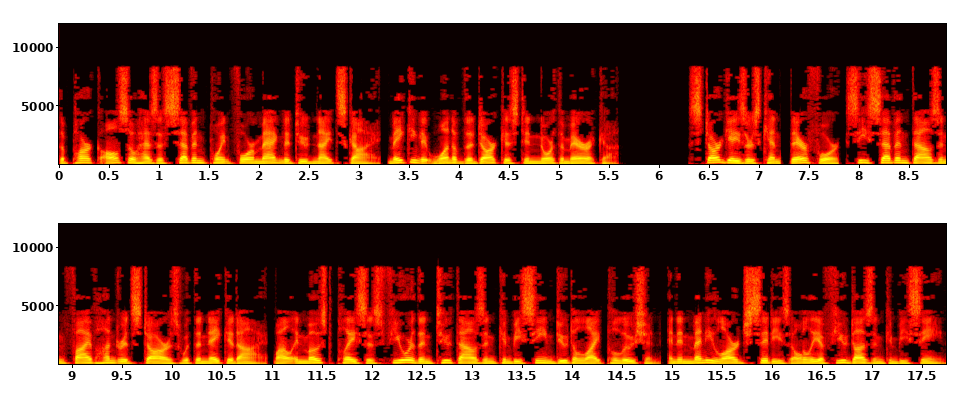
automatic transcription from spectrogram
The park also has a 7.4 magnitude night sky, making it one of the darkest in North America. Stargazers can, therefore, see 7,500 stars with the naked eye, while in most places fewer than 2,000 can be seen due to light pollution, and in many large cities only a few dozen can be seen.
